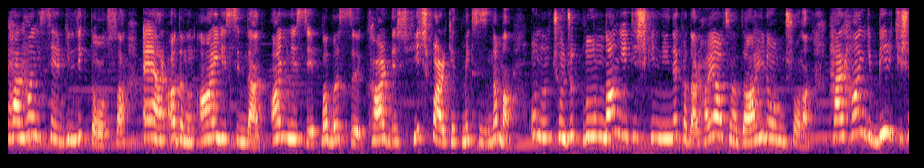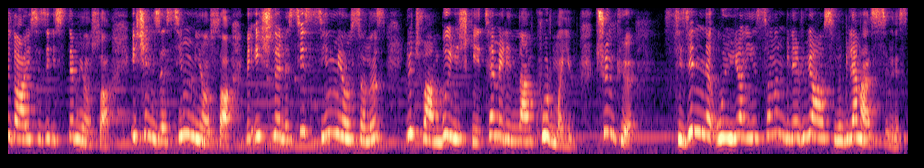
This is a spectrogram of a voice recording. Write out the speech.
herhangi sevgililik de olsa eğer adamın ailesinden annesi, babası, kardeş hiç fark etmeksizin ama onun çocukluğundan yetişkinliğine kadar hayatına dahil olmuş olan herhangi bir kişi dahi sizi istemiyorsa, içinize sinmiyorsa ve içlerine siz sinmiyorsanız lütfen bu ilişkiyi temelinden kurmayın. Çünkü Sizinle uyuyan insanın bile rüyasını bilemezsiniz.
